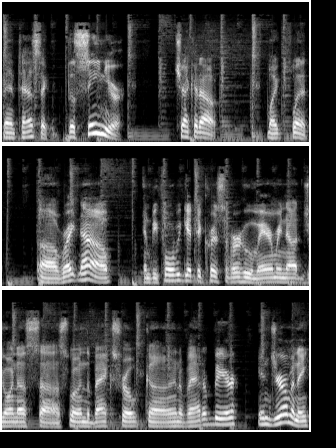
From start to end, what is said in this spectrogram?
fantastic. The Senior, check it out, Mike Flynt. Uh, right now, and before we get to Christopher, who may or may not join us uh, swimming the backstroke uh, in a vat of beer in Germany,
